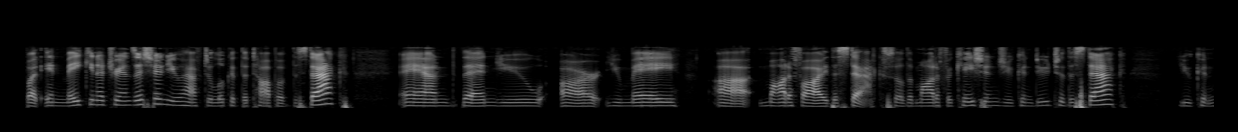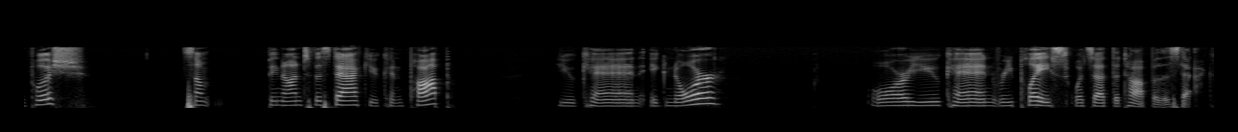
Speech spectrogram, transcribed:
but in making a transition, you have to look at the top of the stack, and then you are, you may uh, modify the stack. So the modifications you can do to the stack, you can push something onto the stack, you can pop, you can ignore, or you can replace what's at the top of the stack.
